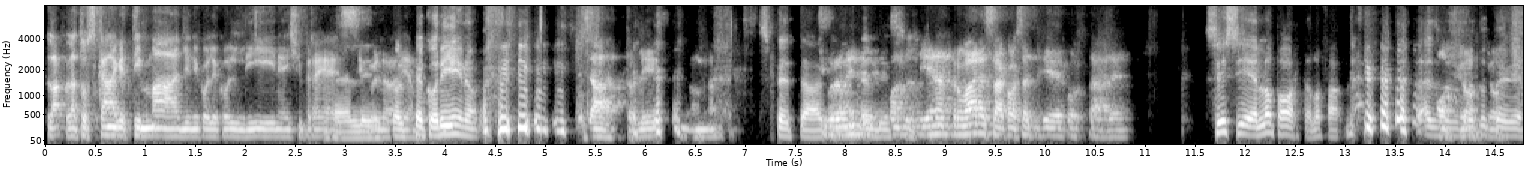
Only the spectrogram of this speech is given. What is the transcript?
la- la Toscana che ti immagini, con le colline, i cipressi, quello col pecorino. Esatto, lì. non- Spettacolo. Sicuramente bellissimo. quando ti viene a trovare sa cosa ti deve portare. Sì, sì, e lo porta, lo fa. Ovvio. miei.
